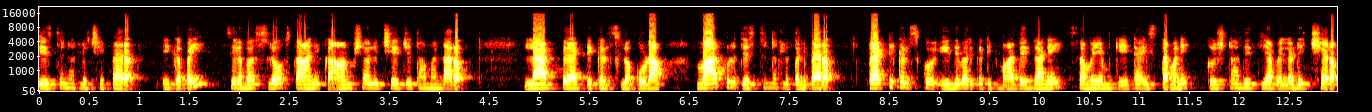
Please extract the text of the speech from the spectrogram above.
చేస్తున్నట్లు చెప్పారు. ఇకపై సిలబస్లో స్థానిక అంశాలు చేర్చుతామన్నారు. ల్యాబ్ ప్రాక్టికల్స్లో కూడా మార్పులు తెస్తున్నట్లు తెలిపారు. ప్రాక్టికల్స్కు ఇదివరకటి మాదిరిగానే సమయం కేటాయిస్తామని కృష్ణాదిత్య వెల్లడించారు.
